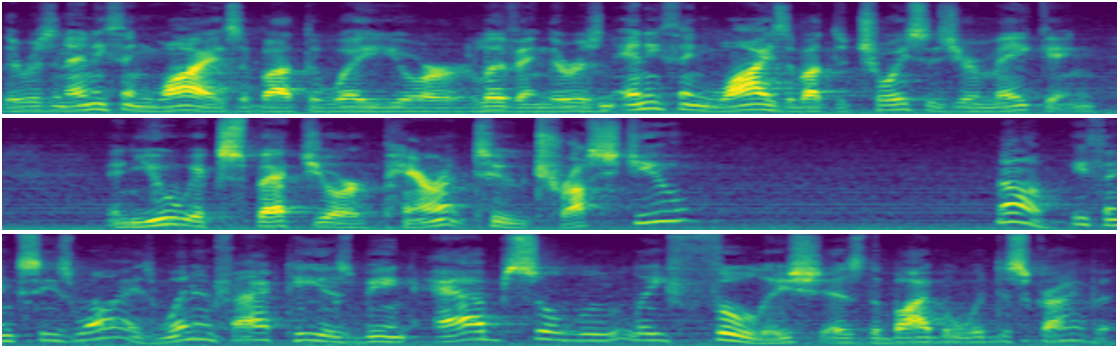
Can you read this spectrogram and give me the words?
There isn't anything wise about the way you're living. There isn't anything wise about the choices you're making. And you expect your parent to trust you? No, he thinks he's wise, when in fact he is being absolutely foolish, as the Bible would describe it.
